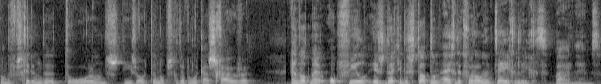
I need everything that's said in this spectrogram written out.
van de verschillende torens die zo ten opzichte van elkaar schuiven. En wat mij opviel is dat je de stad dan eigenlijk vooral in tegenlicht waarneemt.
